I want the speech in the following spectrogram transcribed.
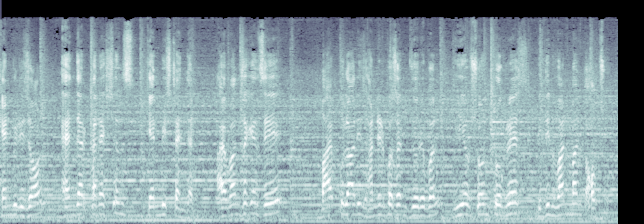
can be resolved and their connections can be strengthened. I once again say bipolar is 100% curable. We have shown progress within one month also.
